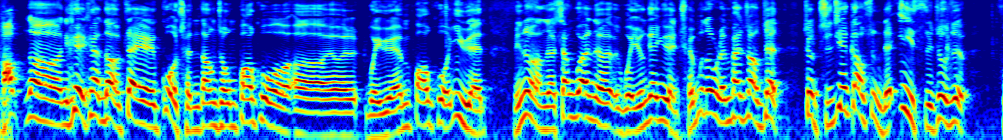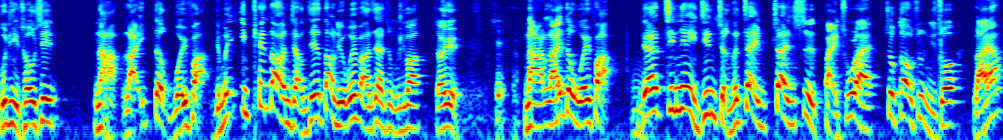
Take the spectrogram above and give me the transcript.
好，那你可以看到，在过程当中，包括呃委员、包括议员、民众党的相关的委员跟议员，全部都轮番上阵，就直接告诉你的意思就是釜底抽薪，哪来的违法？你们一天到晚讲这些，到底违法在什么地方？小雨，是哪来的违法？人家今天已经整个战战事摆出来，就告诉你说，来啊！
